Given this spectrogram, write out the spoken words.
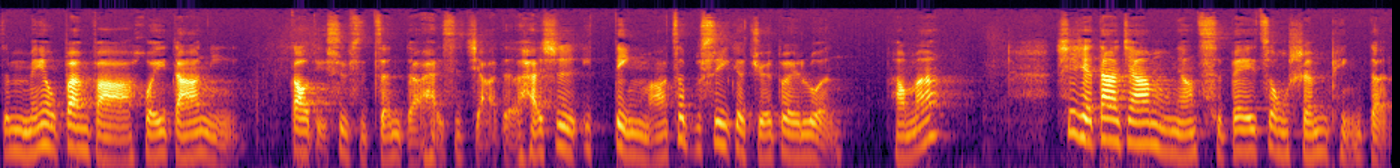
这没有办法回答你，到底是不是真的，还是假的，还是一定吗？这不是一个绝对论，好吗？谢谢大家，母娘慈悲，众生平等。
